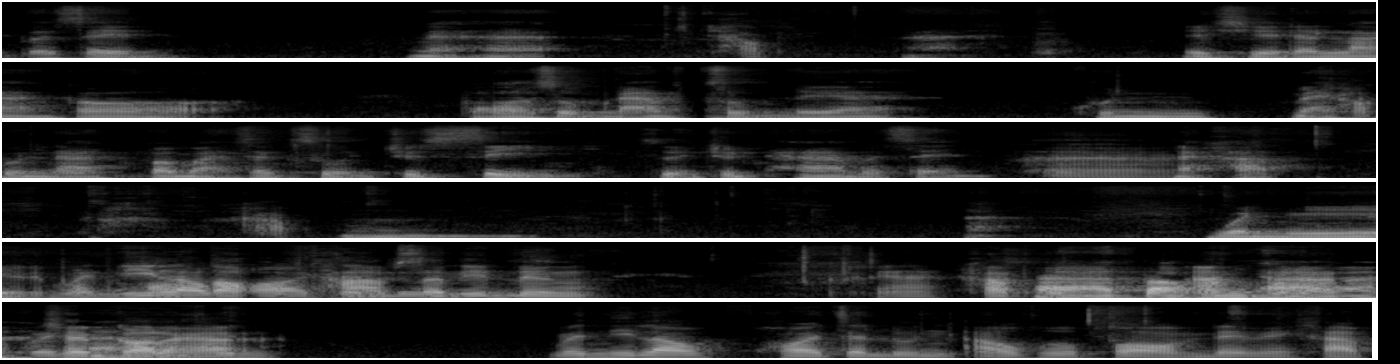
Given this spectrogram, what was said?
1%นะฮะครับ เอเชียด้านล่างก็ พอสมน้ำสมเนื้อ คุณแม็กคุณนัทประมาณสัก 0.4 0.5%นะครับครับวันนี้วันนี้เราพอถามสักนิดนึงครับตอบคำถามเชิญก่อนเลยครับวันนี้เราพอจะลุ้น outperform ได้ไหมครับ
